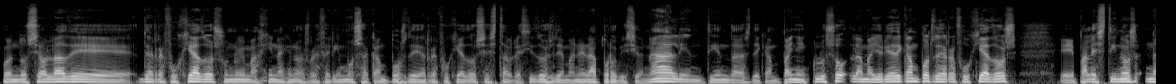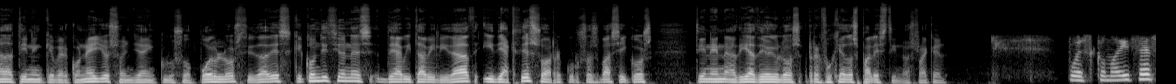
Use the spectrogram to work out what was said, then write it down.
Cuando se habla de, refugiados, uno imagina que nos referimos a campos de refugiados establecidos de manera provisional, en tiendas de campaña. Incluso la mayoría de campos de refugiados eh, palestinos nada tienen que ver con ellos, son ya incluso pueblos, ciudades. ¿Qué condiciones de habitabilidad y de acceso a recursos básicos tienen a día de hoy los refugiados palestinos, Raquel? Pues como dices,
